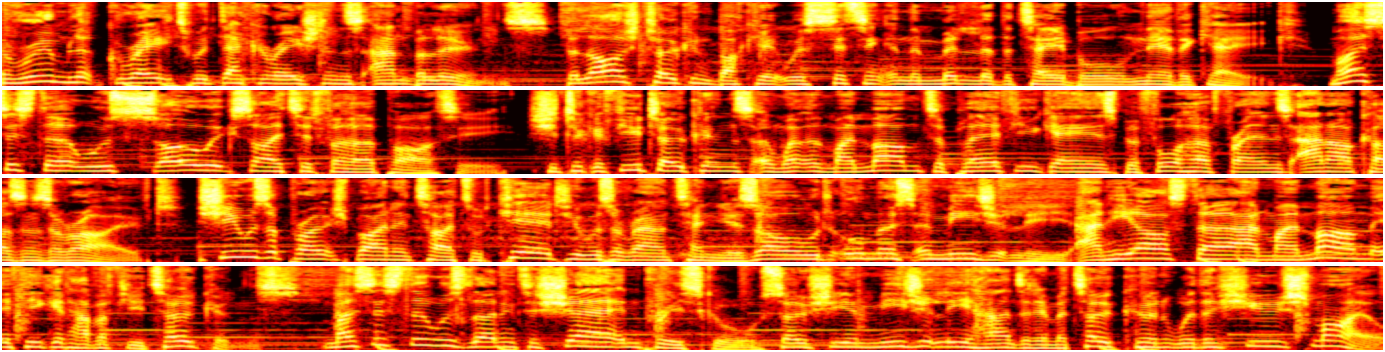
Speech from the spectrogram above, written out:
The room looked great with decorations and balloons. The large token bucket was sitting in the middle of the table near the cake. My sister was so excited for her party. She took a few tokens and went with my mum to play a few games before her friends and our cousins arrived. She was approached by an entitled kid who was around 10 years old almost immediately, and he asked her and my mum if he could have a few tokens. My sister was learning to share in preschool, so she immediately handed him a token with a huge smile.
